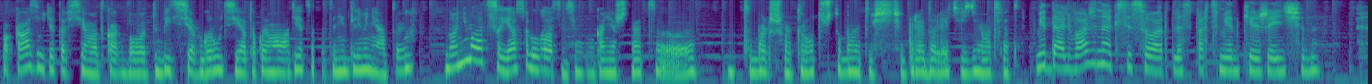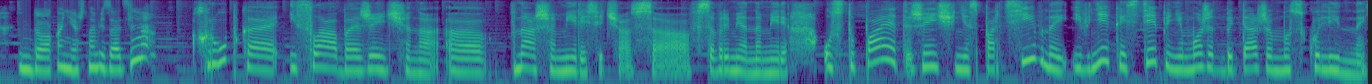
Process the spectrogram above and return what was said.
Показывать это всем, вот как бы вот бить себя в грудь, я такой молодец, это не для меня. То... Но они молодцы, я согласна с этим. Конечно, это это большой труд, чтобы это все преодолеть и сделать это. Медаль важный аксессуар для спортсменки и женщины? Да, конечно, обязательно хрупкая и слабая женщина э, в нашем мире сейчас, э, в современном мире, уступает женщине спортивной и в некой степени может быть даже маскулинной.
